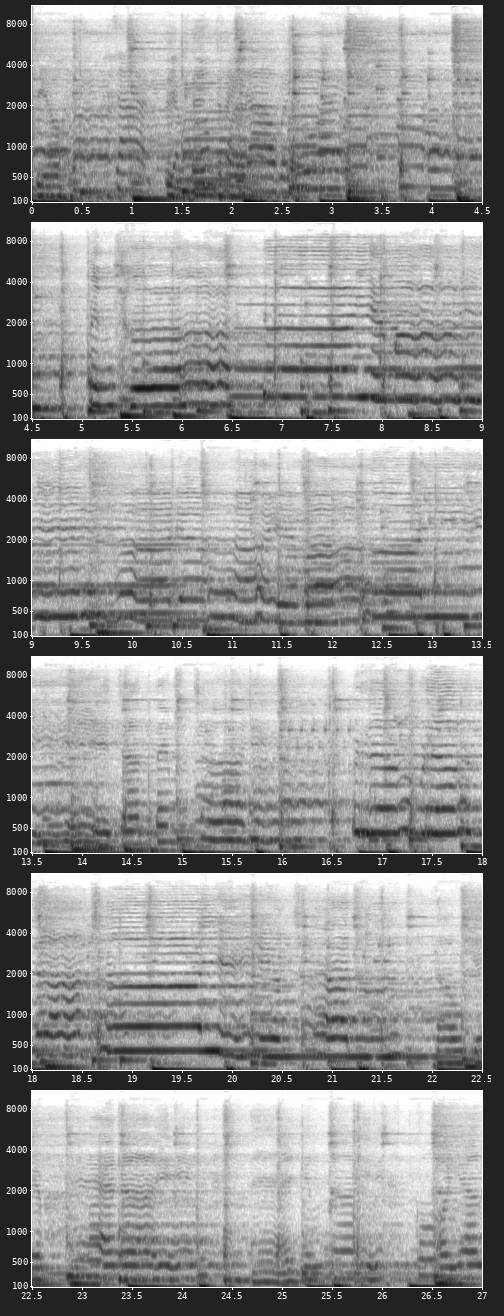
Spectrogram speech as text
เจียวจ้าตื่เดี๋ยนวเต้เพิ่นมจังไข่เลยดาวไปด้วย ง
